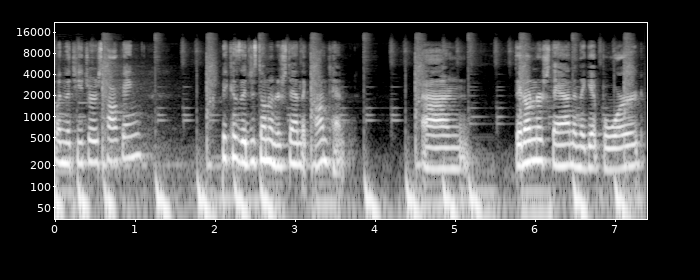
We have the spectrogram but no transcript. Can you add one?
when the teacher is talking because they just don't understand the content. And they don't understand and they get bored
